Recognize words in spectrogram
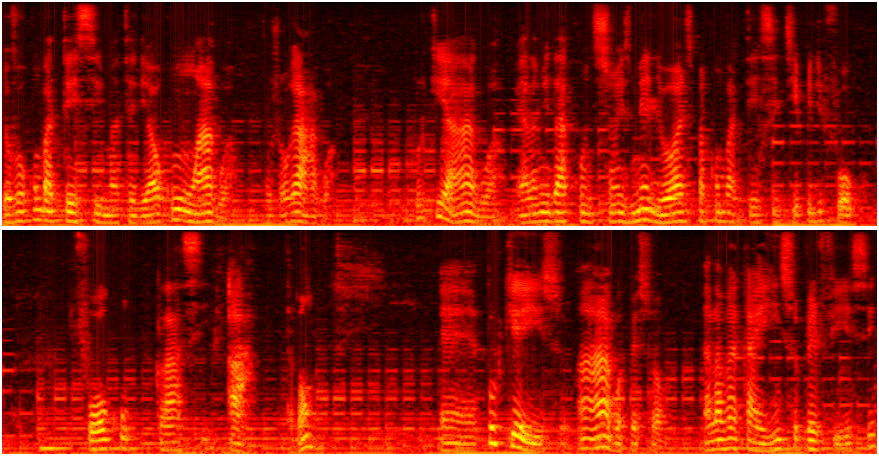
eu vou combater esse material com água, vou jogar água. Porque a água, ela me dá condições melhores para combater esse tipo de fogo fogo classe A, tá bom? É, por que isso? A água, pessoal, ela vai cair em superfície,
